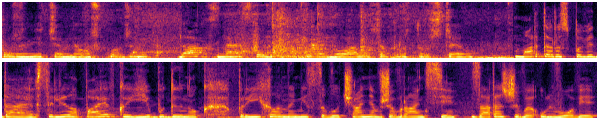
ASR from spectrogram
теж нічим не ушкоджений. Дах знесло, вікна повибивало, все прострощило. Марта розповідає, в селі Лапаївка її будинок. Приїхала на місце влучання вже вранці. Зараз живе у Львові.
